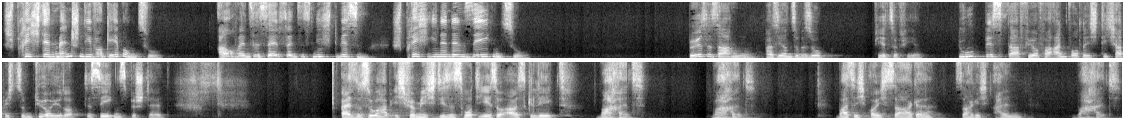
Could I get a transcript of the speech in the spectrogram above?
Sprich den Menschen die Vergebung zu. Auch wenn sie selbst, wenn sie es nicht wissen, sprich ihnen den Segen zu. Böse Sachen passieren sowieso viel zu viel. Du bist dafür verantwortlich. Dich habe ich zum Türhüter des Segens bestellt. Also so habe ich für mich dieses Wort Jesu ausgelegt. Wachet, wachet. Was ich euch sage, sage ich allen, wachet.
